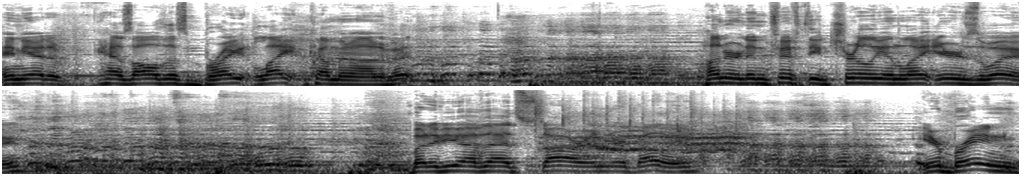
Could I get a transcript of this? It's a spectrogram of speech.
And yet it has all this bright light coming out of it. 150 trillion light years away. But if you have that star in your belly, your brain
